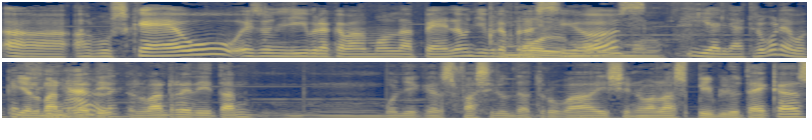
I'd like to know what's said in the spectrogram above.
eh, el busqueu, és un llibre que val molt la pena, un llibre Molt, preciós, molt, molt. i allà trobareu aquest I el van, final. reedi, el van reeditant, mm, vull dir que és fàcil de trobar, i si no a les biblioteques,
